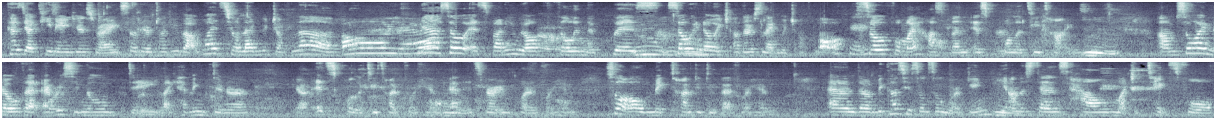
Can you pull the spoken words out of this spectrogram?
because they're teenagers, right? So they're talking about what's your language of love. Oh yeah. Yeah, so it's funny. We all fill in the quiz, Mm, so we mm. know each other's language of love. Okay. So for my husband, it's quality time. Mm. Um, so I know that every single day, like having dinner, yeah, it's quality time for him, and it's very important for him. So I'll make time to do that for him. And uh, because he's also working, he Mm. understands how much it takes for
